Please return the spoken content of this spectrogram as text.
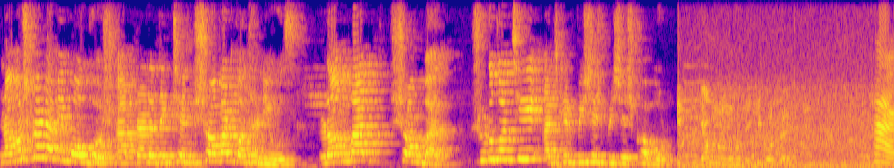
নমস্কার আমি মৌ ঘোষ। আপনারা দেখছেন সবার কথা নিউজ। রংবাদ সংবাদ। শুরু করছি আজকের বিশেষ বিশেষ খবর। কেমন অনুভূতি? কি বলবে? হ্যাঁ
